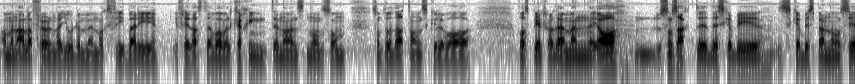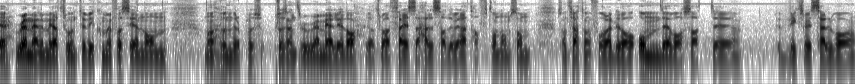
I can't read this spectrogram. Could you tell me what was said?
ja, men alla Frölunda gjorde med Max Friberg i, i fredags. Det var väl kanske inte någon, någon som, som trodde att han skulle vara vara spelklar där. Men ja, som sagt, det ska bli, ska bli spännande att se Remeli, men jag tror inte vi kommer få se någon, någon 100% Remeli idag. Jag tror att Färjestad helst hade velat haft honom som, som 13 forward idag, om det var så att eh, Victor själv var,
